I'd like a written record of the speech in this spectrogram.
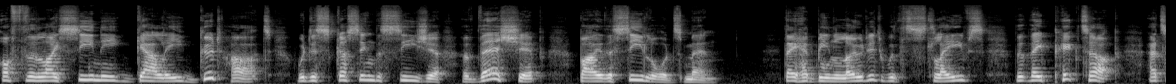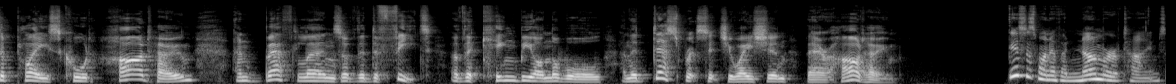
off the Lyseni galley Goodheart were discussing the seizure of their ship by the Sea Lord's men. They had been loaded with slaves that they picked up at a place called Hardhome, and Beth learns of the defeat of the king beyond the wall and the desperate situation there at Hardhome. This is one of a number of times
